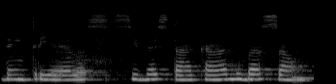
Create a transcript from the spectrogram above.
Dentre elas se destaca a adubação.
